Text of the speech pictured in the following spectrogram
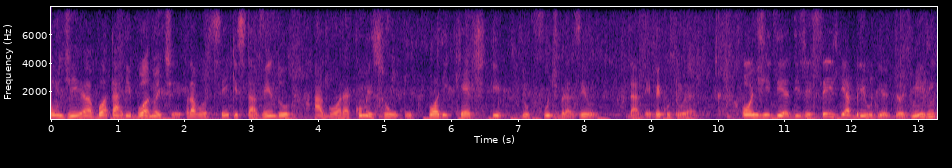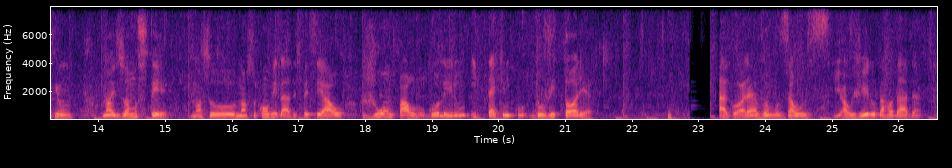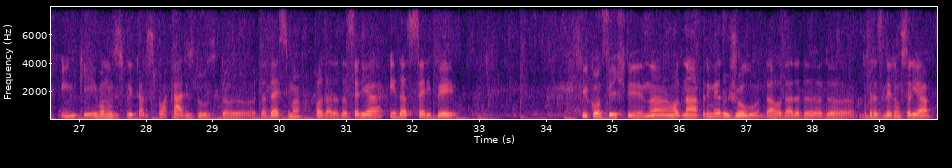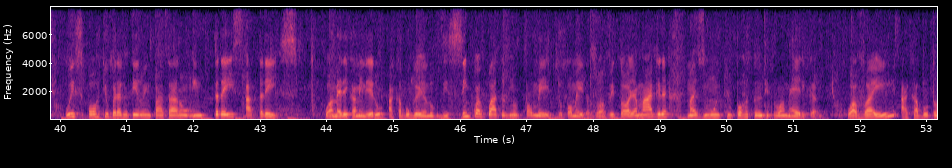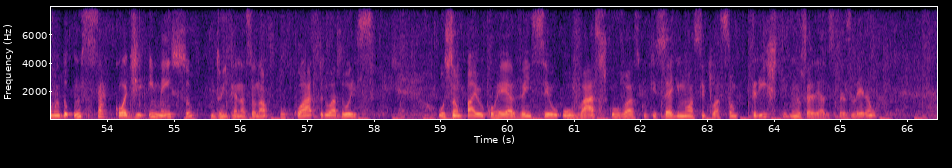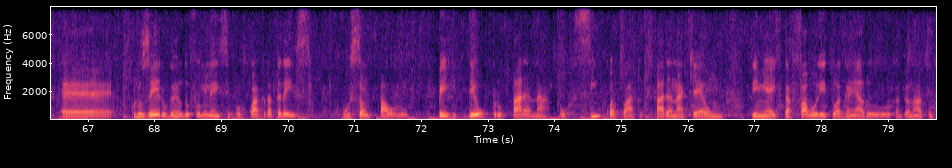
Bom dia, boa tarde, boa noite. Para você que está vendo, agora começou o podcast do Fute Brasil da TV Cultura. Hoje, dia 16 de abril de 2021, nós vamos ter nosso nosso convidado especial, João Paulo, goleiro e técnico do Vitória. Agora vamos aos, ao giro da rodada em que vamos explicar os placares dos, da, da décima rodada da Série A e da Série B. Que consiste na, na primeiro jogo da rodada do, do, do Brasileirão Série A, o Sport e o Bragantino empataram em 3 a 3 o América Mineiro acabou ganhando de 5 a 4 no Palmeiras, do Palmeiras, uma vitória magra, mas muito importante para o América. O Havaí acabou tomando um sacode imenso do Internacional por 4 a 2. O Sampaio Correia venceu o Vasco, o Vasco que segue numa situação triste no seriados Brasileirão. É... Cruzeiro ganhou do Fluminense por 4 a 3. O São Paulo perdeu para o Paraná por 5 a 4. Paraná que é um time aí que está favorito a ganhar o campeonato.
